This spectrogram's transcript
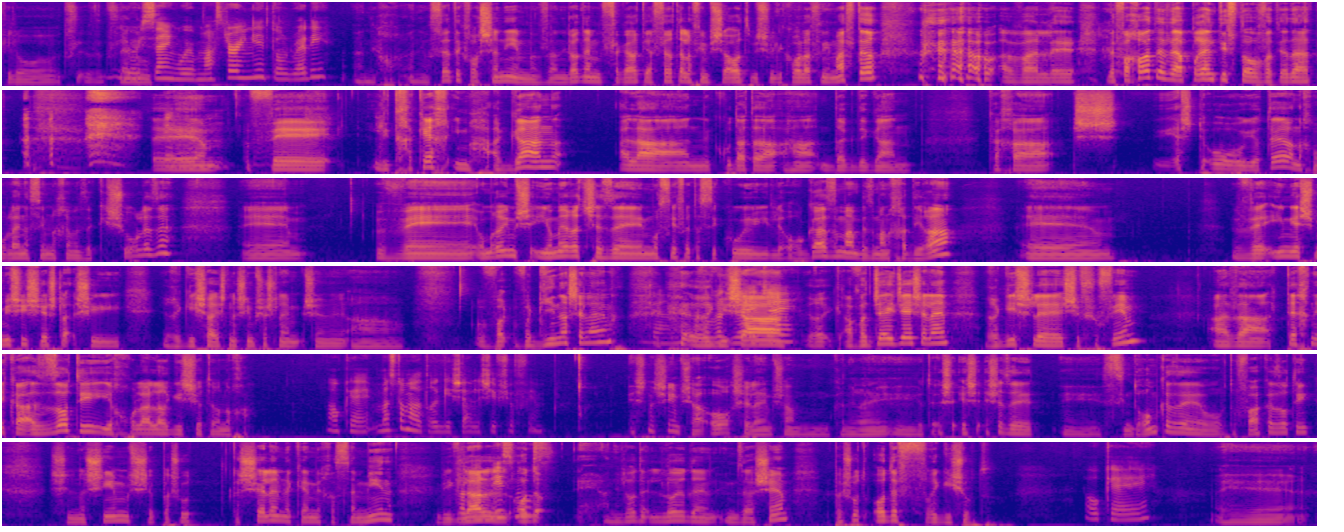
כאילו, אצלנו... You're saying we're mastering it already? אני, אני עושה את זה כבר שנים, אז אני לא יודע אם סגרתי עשרת אלפים שעות בשביל לקרוא לעצמי master, אבל אה, לפחות איזה apprentice טוב, את יודעת. אממ, ולהתחכך עם האגן על נקודת ה- הדגדגן. ככה, ש... יש תיאור יותר, אנחנו אולי נשים לכם איזה קישור לזה. Um, ואומרים, ש- היא אומרת שזה מוסיף את הסיכוי לאורגזמה בזמן חדירה. אה, ואם יש מישהי שיש לה, שהיא רגישה, יש נשים שיש להם, שהווגינה שלהם כן. רגישה, הווג'יי שלהם רגיש לשפשופים, אז הטכניקה הזאתי יכולה להרגיש יותר נוחה. אוקיי, מה זאת אומרת רגישה לשפשופים? יש נשים שהאור שלהם שם כנראה יותר, יש, יש, יש איזה אה, סינדרום כזה או תופעה כזאתי של נשים שפשוט קשה להם לקיים יחסי מין בגלל וגניזמוס? עוד, אה, אני לא יודע, לא יודע אם זה השם, פשוט עודף רגישות. אוקיי. אה,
